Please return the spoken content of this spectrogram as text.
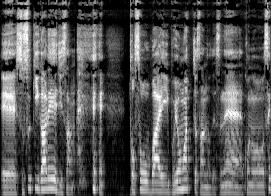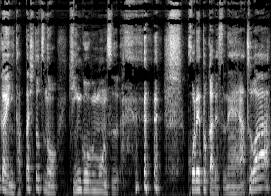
えー、ススキガレージさん塗装売ブヨマッチョさんのですね、この世界にたった一つのキングオブモンス。これとかですね。あとは、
